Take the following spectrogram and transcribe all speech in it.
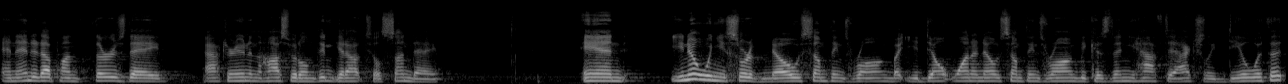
and ended up on Thursday afternoon in the hospital and didn't get out till Sunday. And you know when you sort of know something's wrong, but you don't want to know something's wrong because then you have to actually deal with it?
